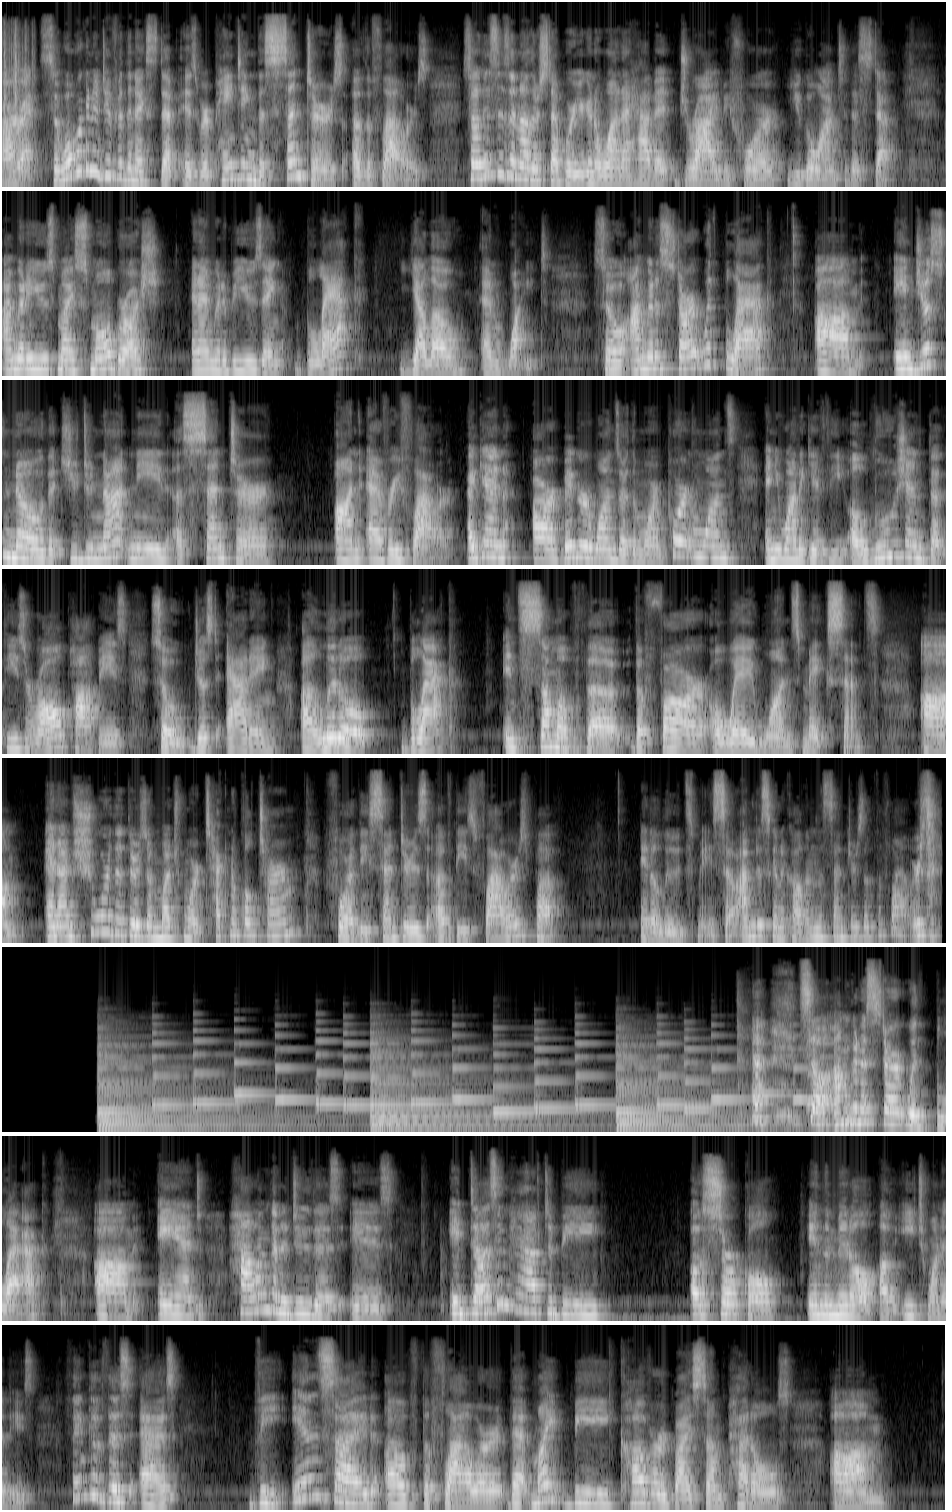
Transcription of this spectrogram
All right, so what we're gonna do for the next step is we're painting the centers of the flowers. So this is another step where you're gonna wanna to have it dry before you go on to this step. I'm gonna use my small brush and I'm gonna be using black, yellow, and white. So I'm gonna start with black um, and just know that you do not need a center on every flower. Again, our bigger ones are the more important ones, and you want to give the illusion that these are all poppies. So just adding a little black in some of the, the far away ones makes sense. Um, and I'm sure that there's a much more technical term for the centers of these flowers, but it eludes me. So I'm just going to call them the centers of the flowers. so I'm going to start with black. Um, and how I'm going to do this is it doesn't have to be a circle in the middle of each one of these. Think of this as the inside of the flower that might be covered by some petals. Um,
